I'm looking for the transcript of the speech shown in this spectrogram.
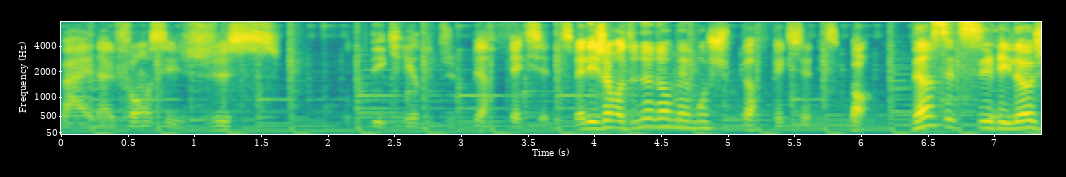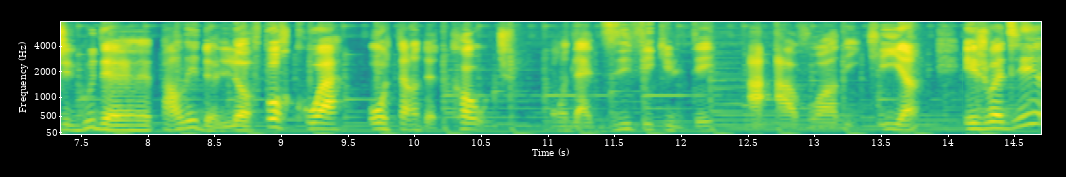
ben, dans le fond, c'est juste décrire du perfectionnisme. Mais les gens vont dire non, non, mais moi, je suis perfectionniste. Bon, dans cette série-là, j'ai le goût de parler de l'offre. Pourquoi autant de coachs ont de la difficulté à avoir des clients? Et je dois dire,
